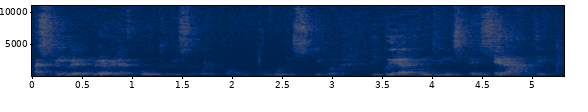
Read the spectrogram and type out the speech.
a scrivere un breve racconto di sapore comico umoristico di quei raccontini spensierati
